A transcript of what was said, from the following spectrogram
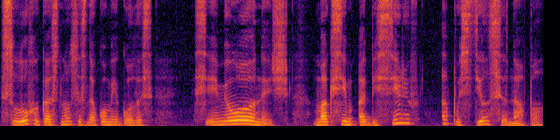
слуха коснулся знакомый голос. «Семёныч!» Максим, обессилев, опустился на пол.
